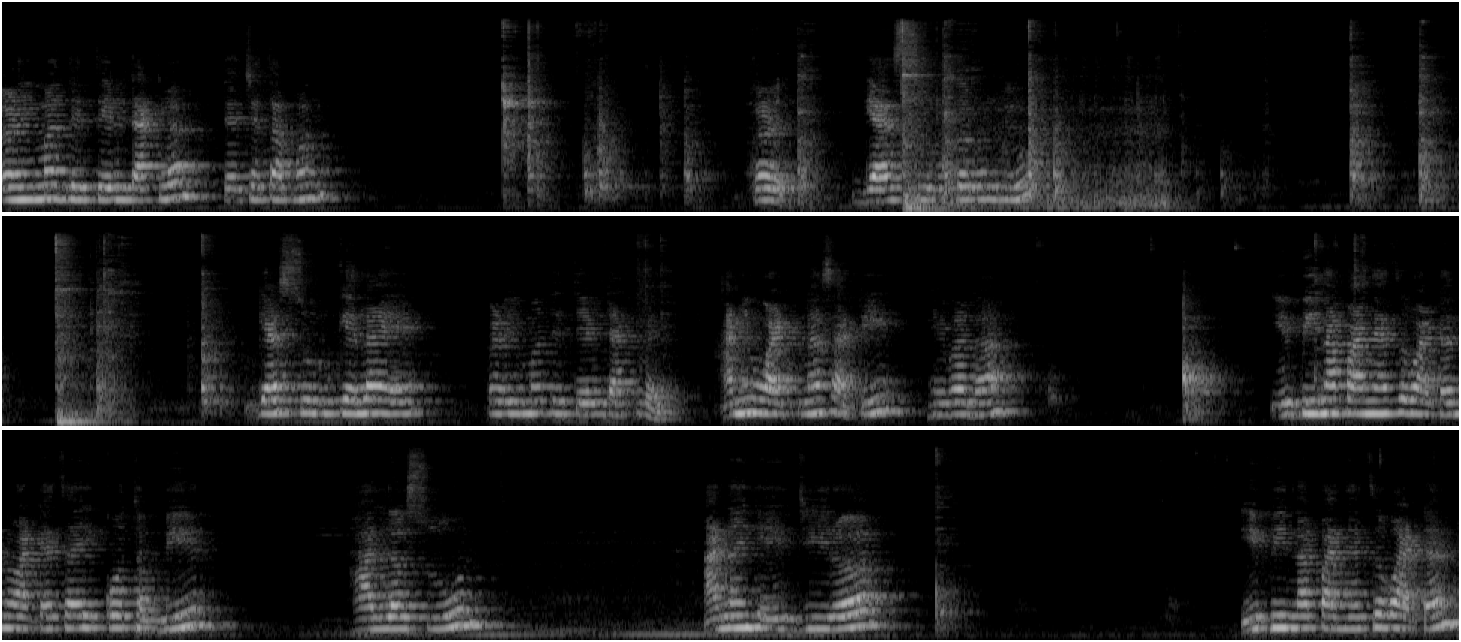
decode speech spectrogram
कढईमध्ये तेल टाकलं त्याच्यात आपण कळ गॅस सुरू करून घेऊ. गॅस सुरू केला आहे कढईमध्ये तेल टाकलंय. आणि वाटण्यासाठी हे बघा हे बिना पाण्याचं वाटण वाटायचं आहे कोथिंबीर हा लसूण आणि हे जिरं हे बिना पाण्याचं वाटण.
